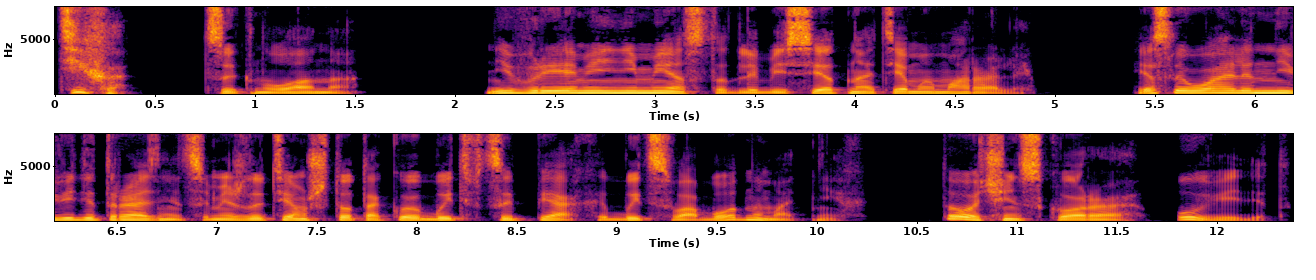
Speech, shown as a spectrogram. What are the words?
«Тихо!» — цыкнула она. Ни время и ни место для бесед на темы морали. Если Уайлен не видит разницы между тем, что такое быть в цепях и быть свободным от них, то очень скоро увидит.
